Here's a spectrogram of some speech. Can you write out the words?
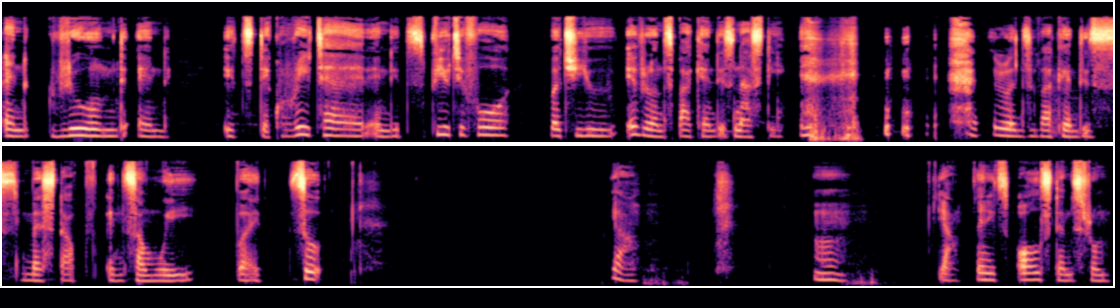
and groomed and it's decorated and it's beautiful, but you everyone's back end is nasty. everyone's back end is messed up in some way. But so yeah. Mm. Yeah, and it all stems from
